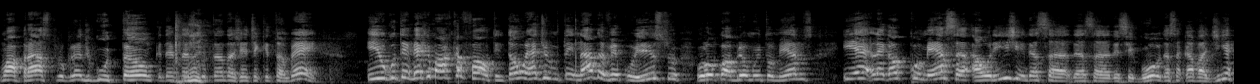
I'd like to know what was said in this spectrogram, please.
Um abraço pro grande Gutão, que deve estar escutando a gente aqui também. E o Gutenberg marca a falta. Então o Ed não tem nada a ver com isso, o Louco abriu muito menos. E é legal que começa a origem dessa, dessa, desse gol, dessa cavadinha,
